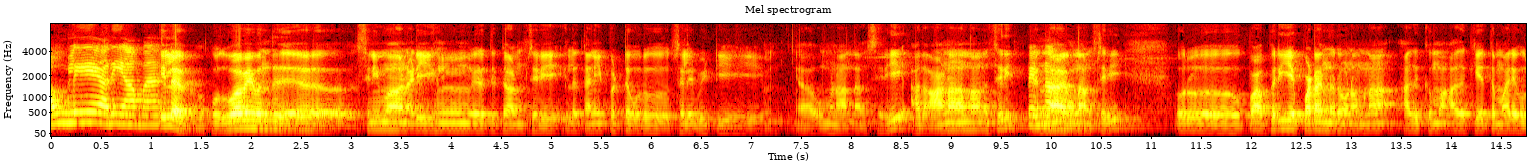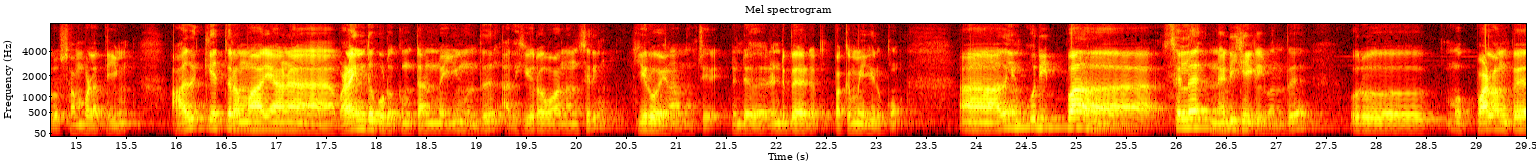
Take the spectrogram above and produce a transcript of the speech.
அவங்களே அறியாம இல்லை பொதுவாகவே வந்து சினிமா நடிகைகள் எடுத்துட்டாலும் சரி இல்லை தனிப்பட்ட ஒரு செலிபிரிட்டி உமனாக இருந்தாலும் சரி அது ஆணாக இருந்தாலும் சரி பெண்ணாக இருந்தாலும் சரி ஒரு ப பெரிய பட நிறுவனம்னா அதுக்கு அதுக்கேற்ற மாதிரி ஒரு சம்பளத்தையும் அதுக்கேற்ற மாதிரியான வளைந்து கொடுக்கும் தன்மையும் வந்து அது ஹீரோவாக இருந்தாலும் சரி ஹீரோயினாக இருந்தாலும் சரி ரெண்டு ரெண்டு பேர் பக்கமே இருக்கும். ஆஹ் அதுலயும் குறிப்பாக சில நடிகைகள் வந்து ஒரு பழம் பெ-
